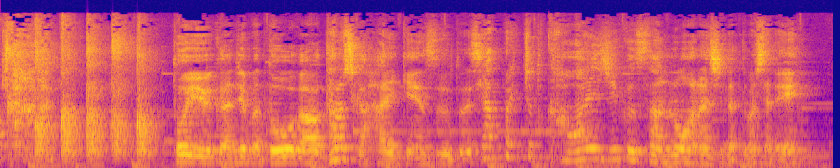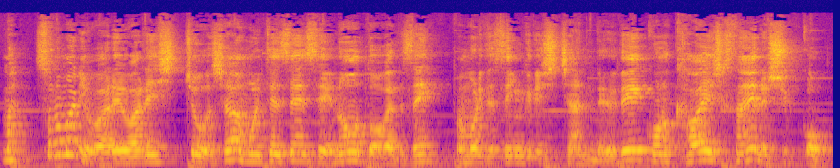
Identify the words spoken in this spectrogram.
起きたという感じで、まあ、動画を楽しく拝見するとですね、やっぱりちょっと河合塾さんのお話になってましたね。まあ、その前に我々視聴者は森鉄先生の動画ですね。まあ、森鉄イングリッシュチャンネルで、この河合塾さんへの出向、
